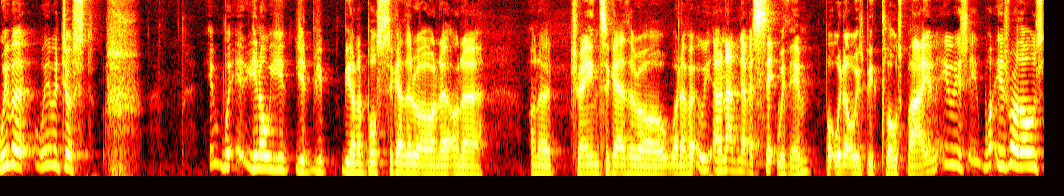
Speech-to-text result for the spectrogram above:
We were we were just you know you'd, you'd be on a bus together or on a on a on a train together or whatever. We, and I'd never sit with him, but we'd always be close by. And it was it, was one of those.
